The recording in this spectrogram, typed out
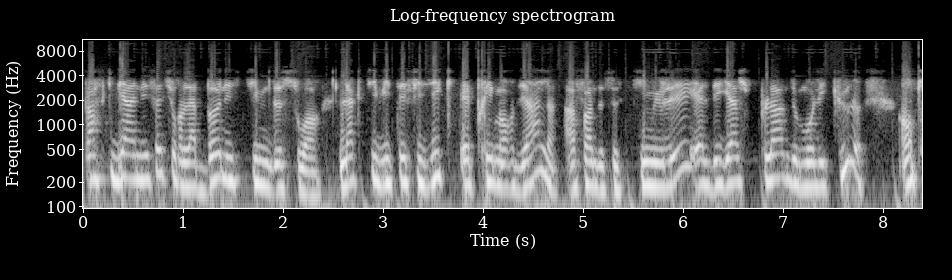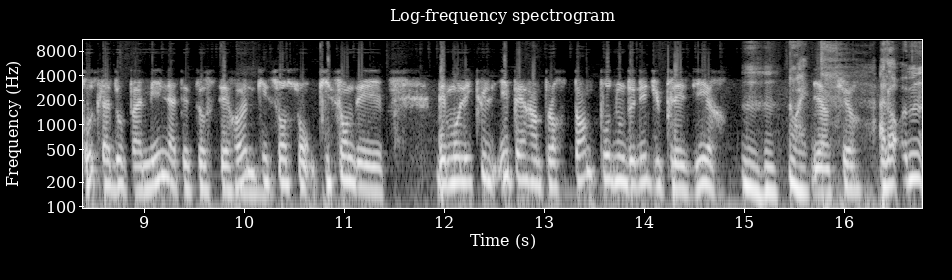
parce qu'il y a un effet sur la bonne estime de soi. L'activité physique est primordiale afin de se stimuler. Elle dégage plein de molécules, entre autres la dopamine, la testostérone, qui sont, sont- qui sont des, des molécules hyper importantes pour nous donner du plaisir, Mhm, Ouais. bien sûr. Alors, hum,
